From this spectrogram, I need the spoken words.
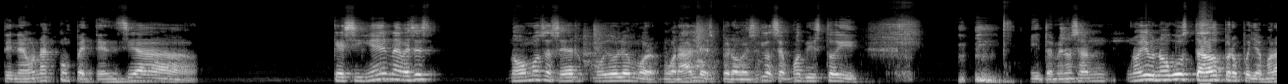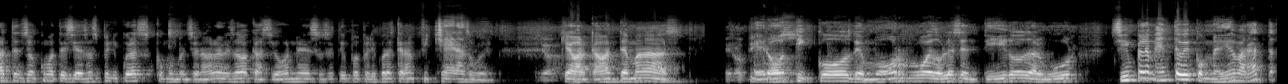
tenían una competencia que si bien a veces no vamos a ser muy doble mor- morales, pero a veces los hemos visto y, y también nos han, no, no gustado, pero pues llamó la atención, como te decía, esas películas, como mencionaba, de vacaciones, ese tipo de películas que eran ficheras, güey que abarcaban temas Eróticos. eróticos, de morbo, de doble sentido, de albur. Simplemente, güey, comedia barata,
